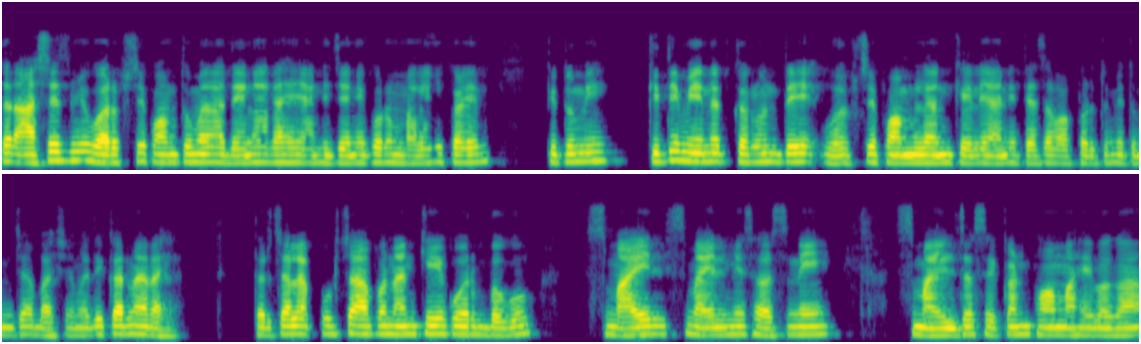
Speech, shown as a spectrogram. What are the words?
तर असेच मी वर्कचे फॉर्म तुम्हाला देणार आहे आणि जेणेकरून मलाही कळेल, की तुम्ही किती मेहनत करून ते वर्कचे फॉर्म लर्न केले आणि त्याचा वापर तुम्ही तुमच्या भाषेमध्ये करणार आहे. तर चला पुढचा आपण आणखी एक वर्ब बघू. स्माईल, स्माईल मीन्स हसणे. स्माईलचा सेकंड फॉर्म आहे बघा.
